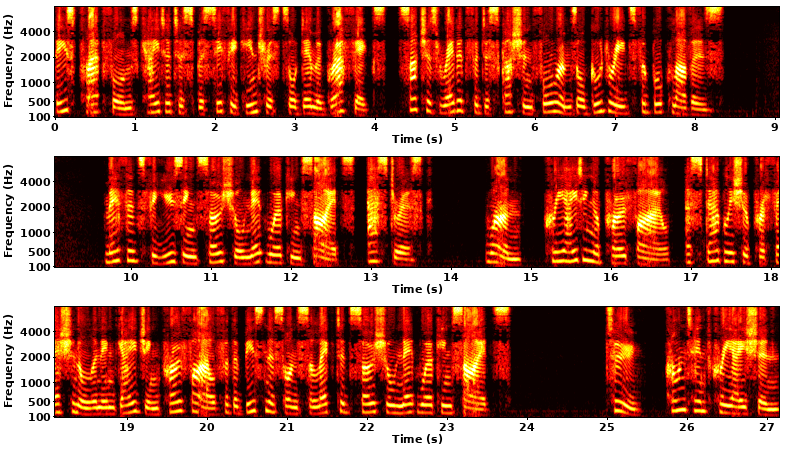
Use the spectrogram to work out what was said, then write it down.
These platforms cater to specific interests or demographics, such as Reddit for discussion forums or Goodreads for book lovers. Methods for using social networking sites, asterisk. 1. Creating a profile. Establish a professional and engaging profile for the business on selected social networking sites. 2. Content creation.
